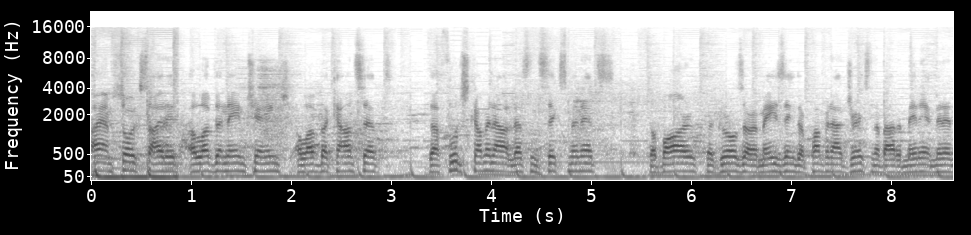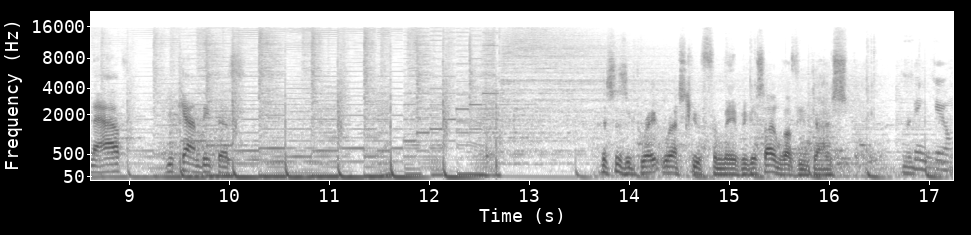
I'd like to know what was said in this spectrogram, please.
I am so excited. I love the name change. I love the concept. The food's coming out in less than six minutes. The bar, the girls are amazing. They're pumping out drinks in about a minute, minute and a half. You can't beat this. This is a great rescue for me because I love you guys. Thank you.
